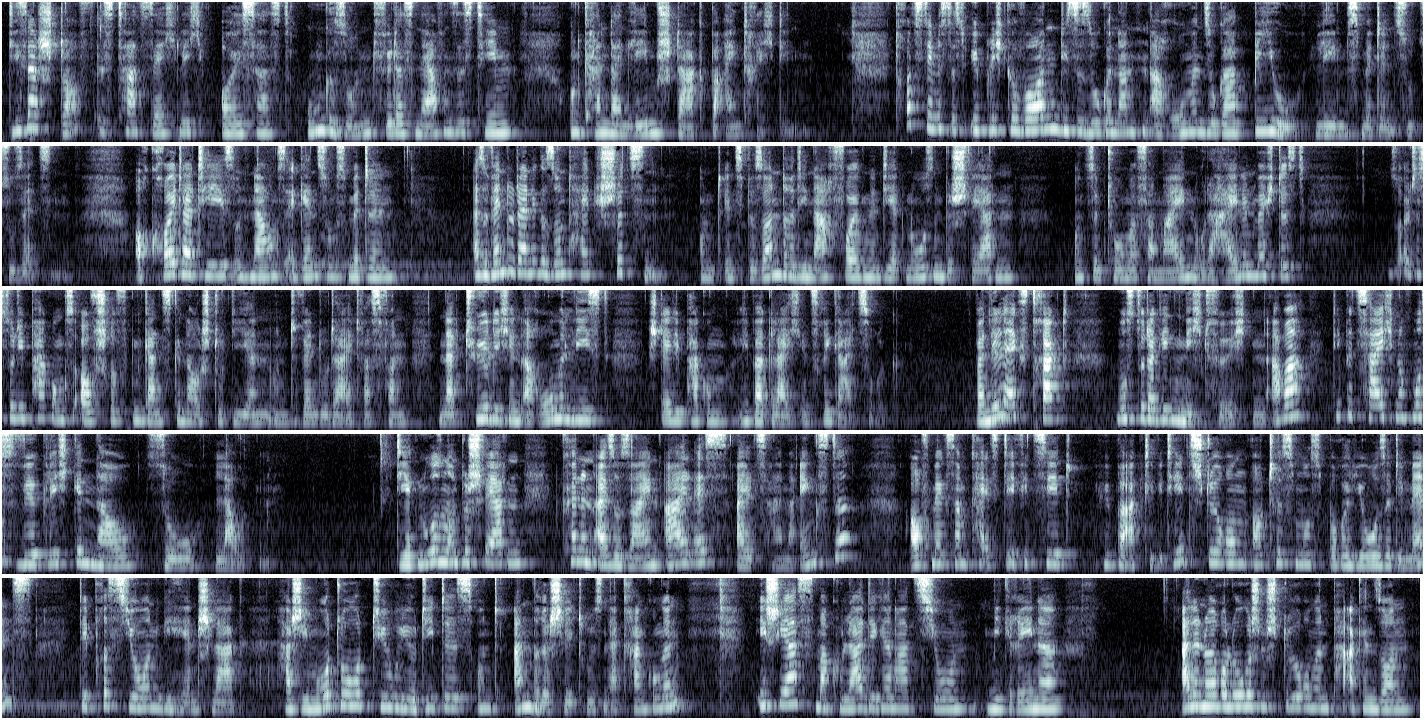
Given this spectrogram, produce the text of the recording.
Dieser Stoff ist tatsächlich äußerst ungesund für das Nervensystem und kann dein Leben stark beeinträchtigen. Trotzdem ist es üblich geworden, diese sogenannten Aromen sogar Bio-Lebensmitteln zuzusetzen. Auch Kräutertees und Nahrungsergänzungsmitteln. Also wenn du deine Gesundheit schützen und insbesondere die nachfolgenden Diagnosen, Beschwerden und Symptome vermeiden oder heilen möchtest, solltest du die Packungsaufschriften ganz genau studieren und wenn du da etwas von natürlichen Aromen liest, stell die Packung lieber gleich ins Regal zurück. Vanilleextrakt musst du dagegen nicht fürchten, aber die Bezeichnung muss wirklich genau so lauten. Diagnosen und Beschwerden können also sein ALS, Alzheimer, Ängste, Aufmerksamkeitsdefizit, Hyperaktivitätsstörung, Autismus, Borreliose, Demenz, Depression, Gehirnschlag, Hashimoto, Thyreoiditis und andere Schilddrüsenerkrankungen, Ischias, Makulardegeneration, Migräne, alle neurologischen Störungen, Parkinson,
